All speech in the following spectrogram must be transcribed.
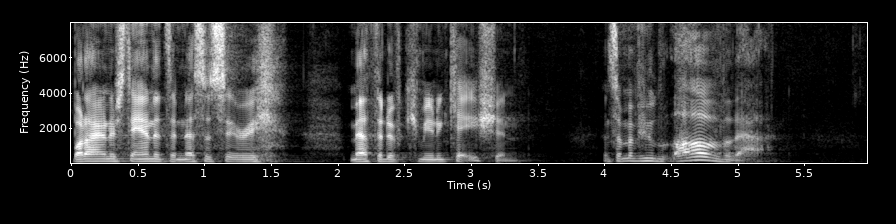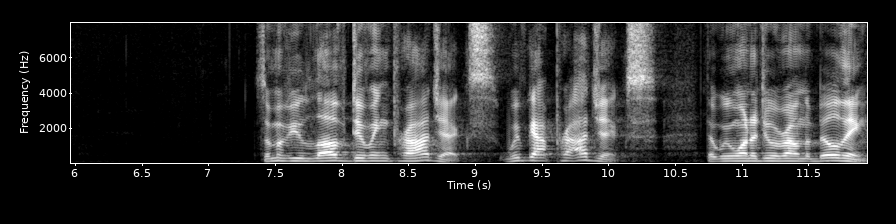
But I understand it's a necessary method of communication. And some of you love that. Some of you love doing projects. We've got projects that we want to do around the building.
